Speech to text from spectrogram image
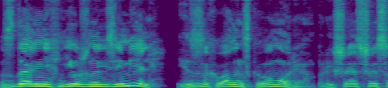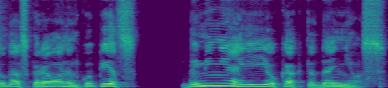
С дальних южных земель, из-за Хвалынского моря, пришедший сюда с караваном купец, до меня ее как-то донес.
